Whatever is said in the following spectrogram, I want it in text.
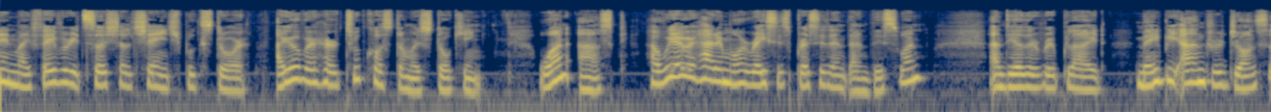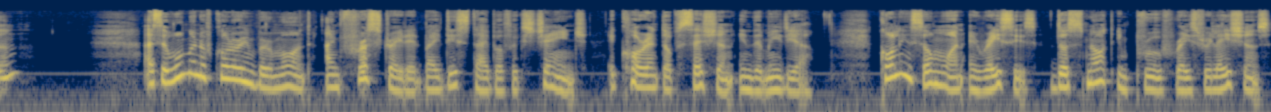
in my favorite social change bookstore, I overheard two customers talking. One asked, Have we ever had a more racist president than this one? And the other replied, Maybe Andrew Johnson? As a woman of color in Vermont, I'm frustrated by this type of exchange, a current obsession in the media. Calling someone a racist does not improve race relations.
